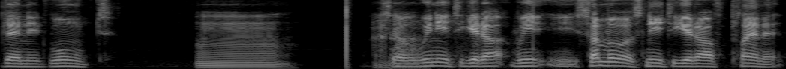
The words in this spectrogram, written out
then it won't. Mm, so we need to get off. We some of us need to get off planet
